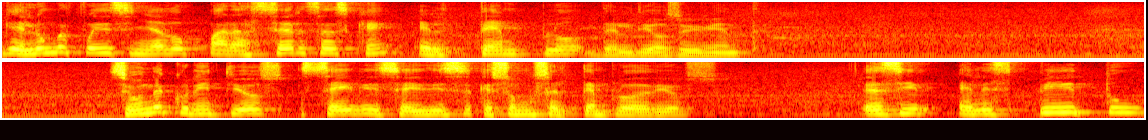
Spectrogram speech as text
que el hombre fue diseñado para ser, ¿sabes qué? El templo del Dios viviente. Según Corintios 6, 16 dice que somos el templo de Dios. Es decir, el Espíritu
